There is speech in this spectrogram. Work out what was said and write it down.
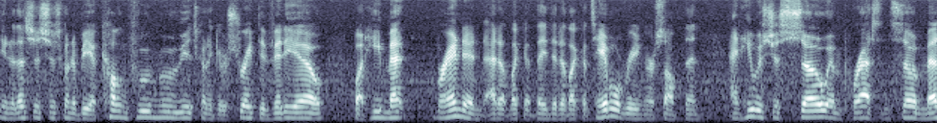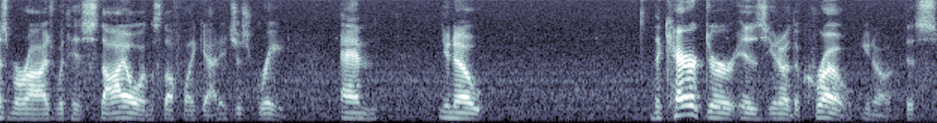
you know, this is just going to be a kung fu movie. It's going to go straight to video but he met Brandon at it like a, they did it like a table reading or something, and he was just so impressed and so mesmerized with his style and stuff like that. It's just great, and you know, the character is you know the crow, you know this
